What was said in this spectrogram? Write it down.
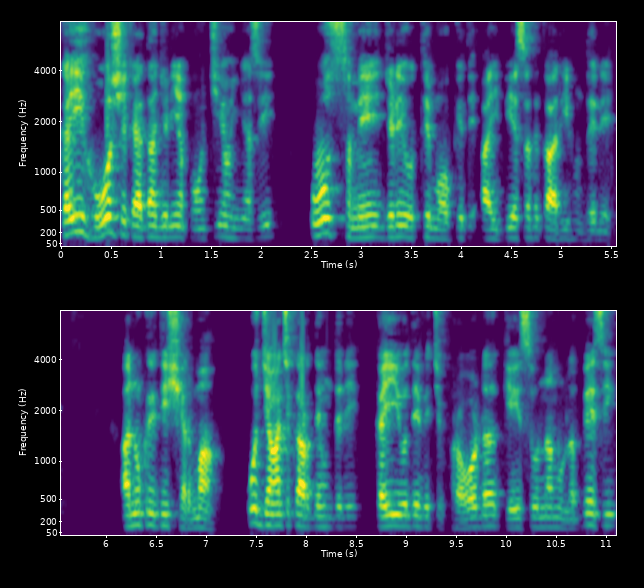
ਕਈ ਹੋਰ ਸ਼ਿਕਾਇਤਾਂ ਜਿਹੜੀਆਂ ਪਹੁੰਚੀਆਂ ਹੋਈਆਂ ਸੀ, ਉਸ ਸਮੇਂ ਜਿਹੜੇ ਉੱਥੇ ਮੌਕੇ ਤੇ ਆਈਪੀਐਸ ਅਧਿਕਾਰੀ ਹੁੰਦੇ ਨੇ, ਅਨੁਕ੍ਰਿਤੀ ਸ਼ਰਮਾ, ਉਹ ਜਾਂਚ ਕਰਦੇ ਹੁੰਦੇ ਨੇ। ਕਈ ਉਹਦੇ ਵਿੱਚ ਫਰਾਡ ਕੇਸ ਉਹਨਾਂ ਨੂੰ ਲੱਭੇ ਸੀ।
